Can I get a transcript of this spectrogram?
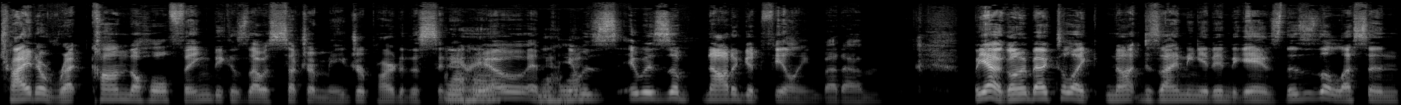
try to retcon the whole thing because that was such a major part of the scenario, and it mhm. was it was a, not a good feeling, but um but yeah, going back to like not designing it into games, this is a lesson.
